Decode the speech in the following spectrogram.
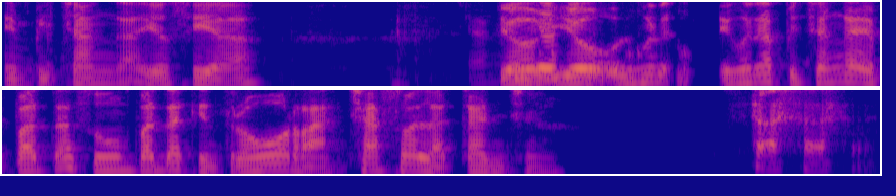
en pichanga? Yo sí, ¿ah? Yo, yo, en, una, pichanga de patas hubo un pata que entró borrachazo a la cancha.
